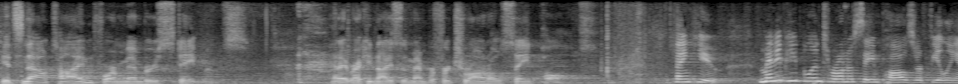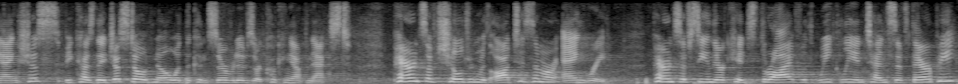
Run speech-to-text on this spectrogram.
It's now time for members' statements. And I recognize the member for Toronto St. Paul's. Thank you. Many people in Toronto St. Paul's are feeling anxious because they just don't know what the Conservatives are cooking up next. Parents of children with autism are angry. Parents have seen their kids thrive with weekly intensive therapy,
